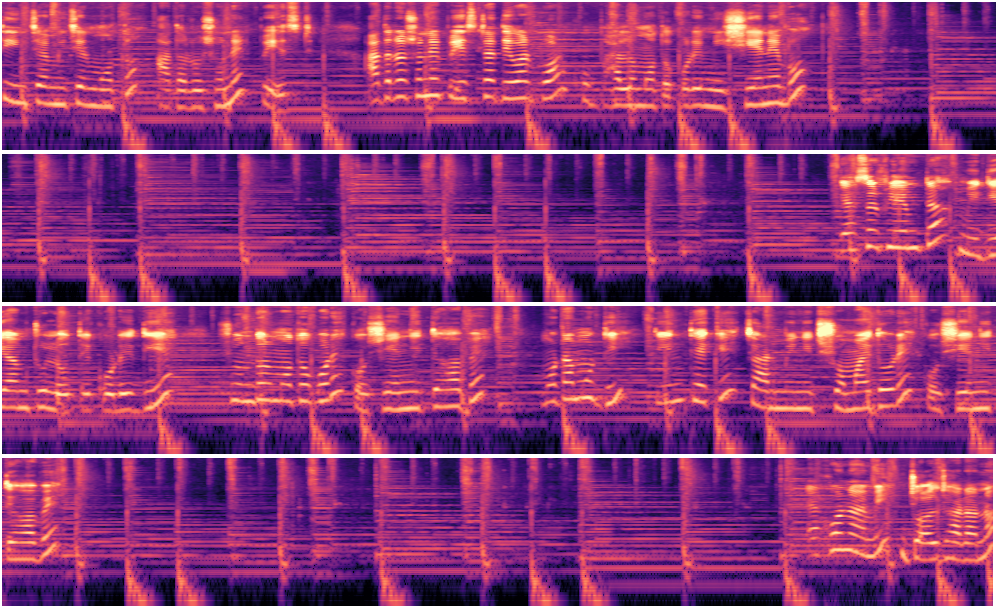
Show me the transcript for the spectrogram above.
তিন চামচের মতো আদা রসুনের পেস্ট। আদা রসুনের পেস্টটা দেওয়ার পর খুব ভালো মতো করে মিশিয়ে নেব। গ্যাসের ফ্লেমটা মিডিয়াম টু লোতে করে দিয়ে সুন্দর মতো করে কষিয়ে নিতে হবে। মোটামুটি তিন থেকে চার মিনিট সময় ধরে কষিয়ে নিতে হবে। এখন আমি জল ঝাড়ানো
